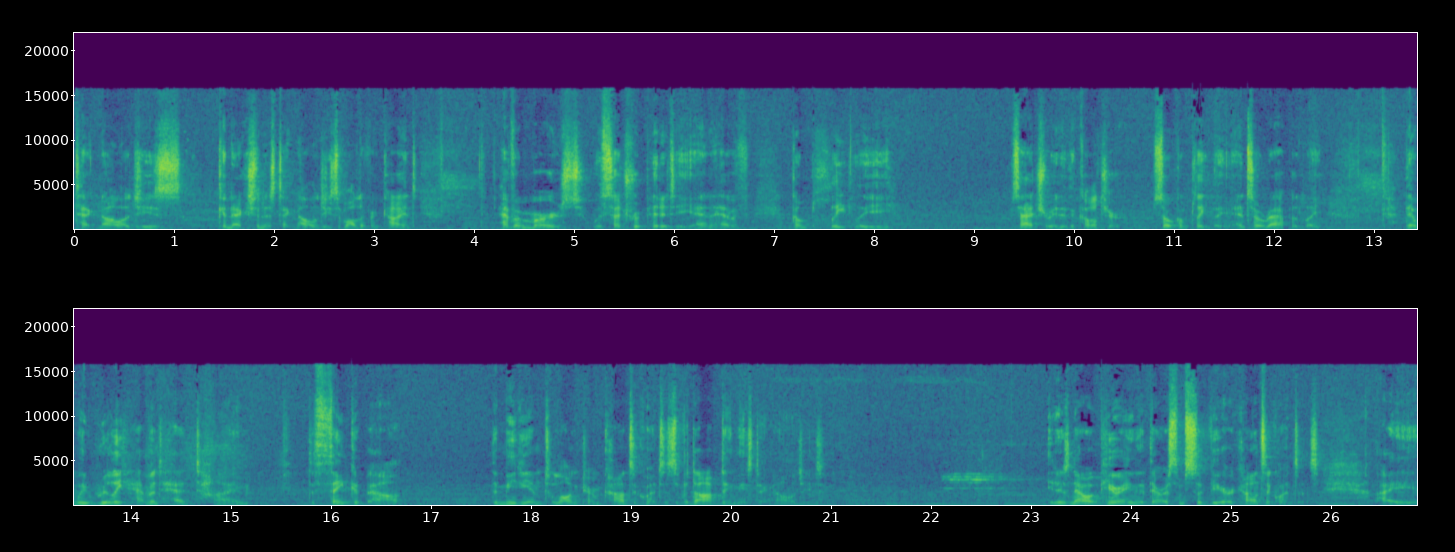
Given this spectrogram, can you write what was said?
technologies, connectionist technologies of all different kinds, have emerged with such rapidity and have completely saturated the culture so completely and so rapidly that we really haven't had time to think about the medium to long-term consequences of adopting these technologies. It is now appearing that there are some severe consequences. I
